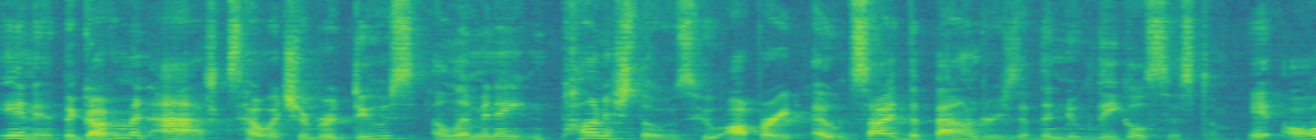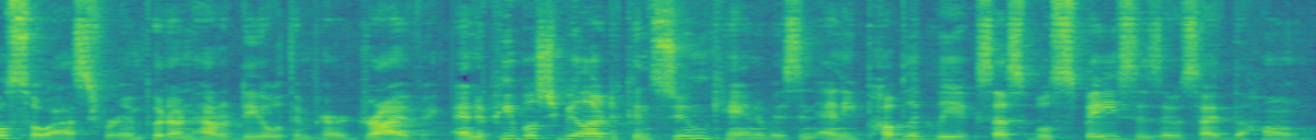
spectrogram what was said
In it, the government asks how it should reduce, eliminate, and punish those who operate outside the boundaries of the new legal system. It also asks for input on how to deal with impaired driving, and if people should be allowed to consume cannabis in any publicly accessible spaces outside the home.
